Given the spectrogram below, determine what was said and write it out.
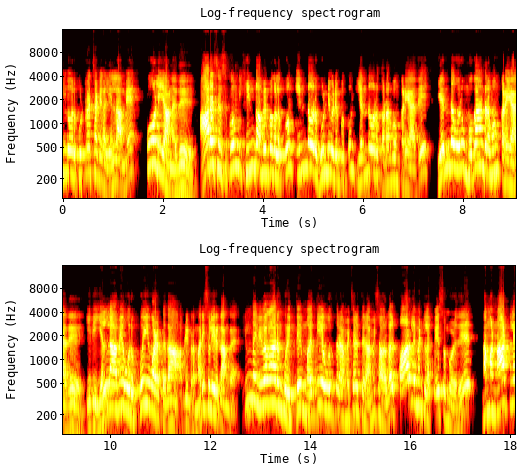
இந்த ஒரு குற்றச்சாட்டுகள் எல்லாமே போலியானது. ஆர் எஸ் எஸ்க்கும் ஹிந்து அமைப்புகளுக்கும் இந்த ஒரு குண்டு வெடிப்புக்கும் எந்த ஒரு தொடர்பும் கிடையாது. எந்த ஒரு முகாந்திரமும் கிடையாது. இது எல்லாமே ஒரு பொய் வழக்கு தான் அப்படின்ற மாதிரி சொல்லியிருக்காங்க. இந்த விவகாரம் குறித்து மத்திய உள்துறை அமைச்சர் திரு அமித்ஷா அவர்கள் பார்லிமெண்ட்ல பேசும்பொழுது நம்ம நாட்டுல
